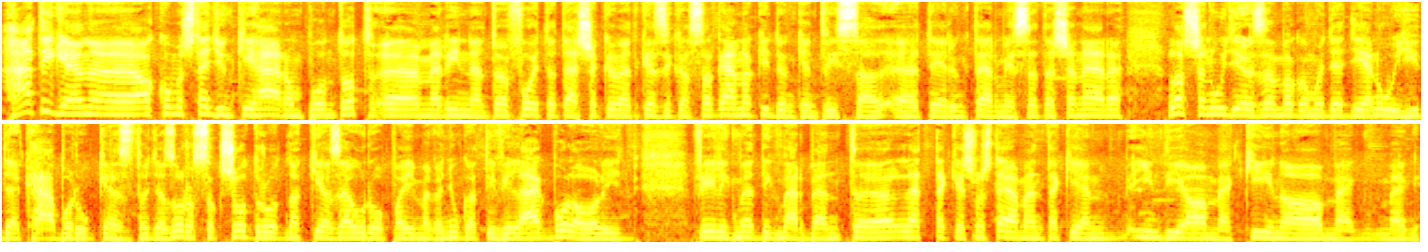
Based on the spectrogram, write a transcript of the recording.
Hát igen, akkor most tegyünk ki három pontot, mert innentől folytatása következik a szagának, időnként visszatérünk természetesen erre. Lassan úgy érzem magam, hogy egy ilyen új hidegháború kezd, hogy az oroszok sodródnak ki az európai meg a nyugati világból, ahol így félig meddig már bent lettek, és most elmentek ilyen India, meg Kína, meg, meg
